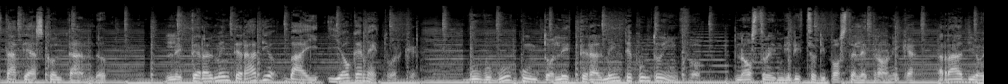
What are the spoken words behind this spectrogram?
State ascoltando Letteralmente Radio by Yoga Network. www.letteralmente.info Nostro indirizzo di posta elettronica radio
